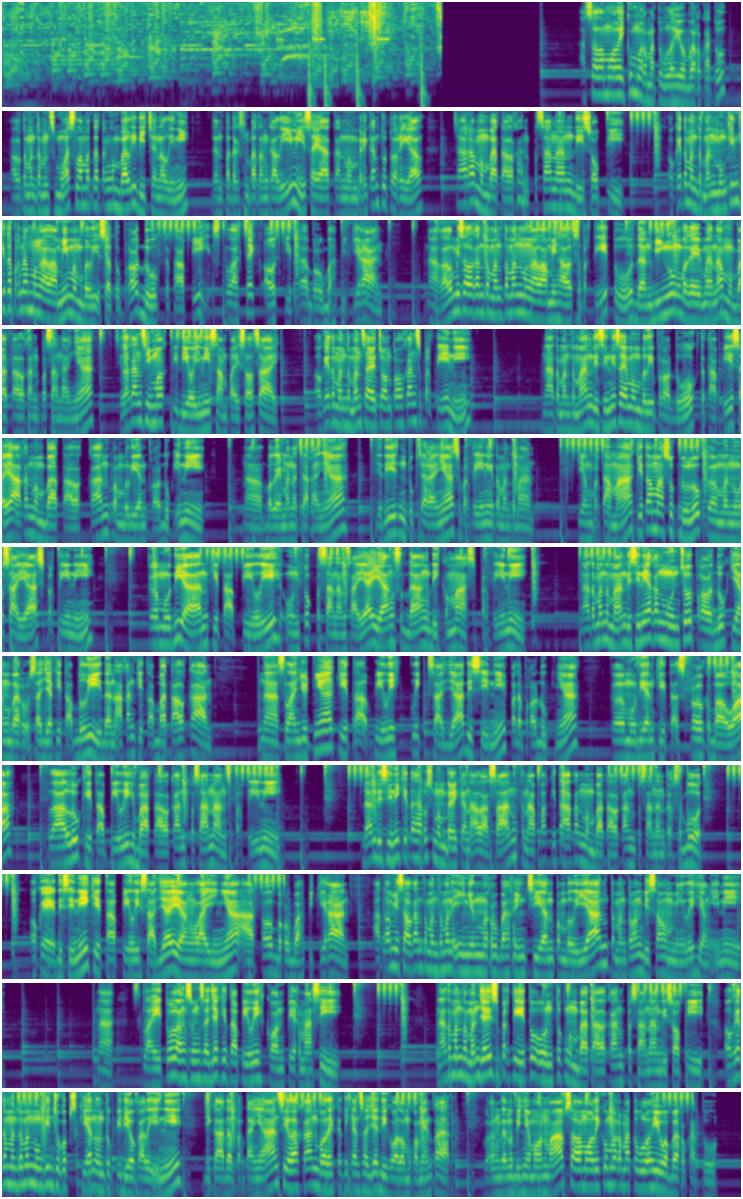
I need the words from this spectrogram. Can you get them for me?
Assalamualaikum warahmatullahi wabarakatuh. Halo teman-teman semua selamat datang kembali di channel ini. Dan pada kesempatan kali ini saya akan memberikan tutorial Cara membatalkan pesanan di Shopee. Oke teman-teman mungkin kita pernah mengalami membeli satu produk Tetapi setelah check out kita berubah pikiran Nah kalau misalkan teman-teman mengalami hal seperti itu Dan bingung bagaimana membatalkan pesanannya Silahkan simak video ini sampai selesai Oke teman-teman saya contohkan seperti ini Nah, teman-teman, di sini saya membeli produk, tetapi saya akan membatalkan pembelian produk ini. Nah, bagaimana caranya? Jadi, untuk caranya seperti ini, teman-teman. Yang pertama, kita masuk dulu ke menu saya seperti ini. Kemudian, kita pilih untuk pesanan saya yang sedang dikemas seperti ini. Nah, teman-teman, di sini akan muncul produk yang baru saja kita beli dan akan kita batalkan. Nah, selanjutnya kita pilih klik saja di sini pada produknya. Kemudian kita scroll ke bawah, lalu kita pilih batalkan pesanan seperti ini. Dan di sini kita harus memberikan alasan kenapa kita akan membatalkan pesanan tersebut. Oke, di sini kita pilih saja yang lainnya atau berubah pikiran. Atau misalkan teman-teman ingin merubah rincian pembelian, teman-teman bisa memilih yang ini. Nah, setelah itu langsung saja kita pilih konfirmasi. Nah teman-teman jadi seperti itu untuk membatalkan pesanan di Shopee Oke teman-teman mungkin cukup sekian untuk video kali ini Jika ada pertanyaan silahkan boleh ketikkan saja di kolom komentar Kurang dan lebihnya mohon maaf Assalamualaikum warahmatullahi wabarakatuh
